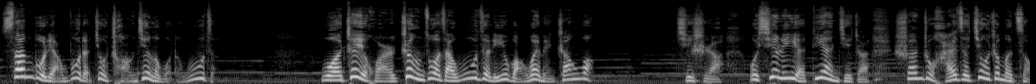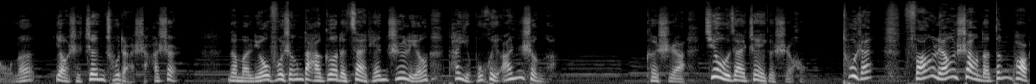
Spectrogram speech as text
三步两步的就闯进了我的屋子。我这会儿正坐在屋子里往外面张望。其实啊，我心里也惦记着拴住孩子就这么走了。要是真出点啥事儿，那么刘福生大哥的在天之灵他也不会安生啊。可是啊，就在这个时候，突然房梁上的灯泡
